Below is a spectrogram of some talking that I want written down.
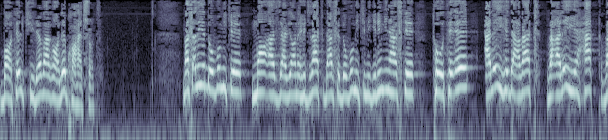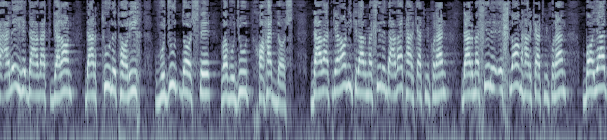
باطل چیره و غالب خواهد شد. مسئله دومی که ما از جریان هجرت درس دومی که می‌گیریم این هست که توطعه علیه دعوت و علیه حق و علیه دعوتگران در طول تاریخ وجود داشته و وجود خواهد داشت. دعوتگرانی که در مسیر دعوت حرکت می‌کنند در مسیر اسلام حرکت می‌کنند باید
